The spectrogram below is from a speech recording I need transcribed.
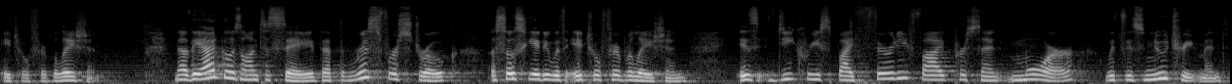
atrial fibrillation. Now, the ad goes on to say that the risk for stroke associated with atrial fibrillation is decreased by 35% more with this new treatment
